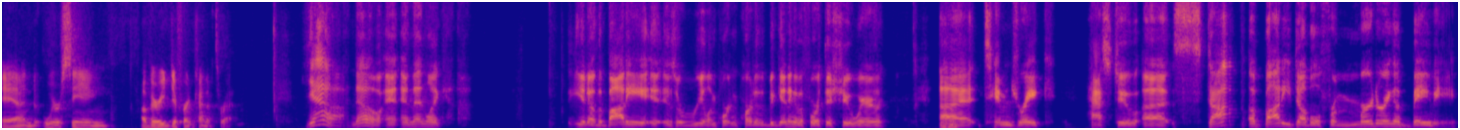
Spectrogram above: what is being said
and we're seeing a very different kind of threat. Yeah, no, and, and then like you know the body is a real important part of the beginning of the fourth issue where mm-hmm. uh, Tim Drake has to uh, stop a body double from murdering a baby.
